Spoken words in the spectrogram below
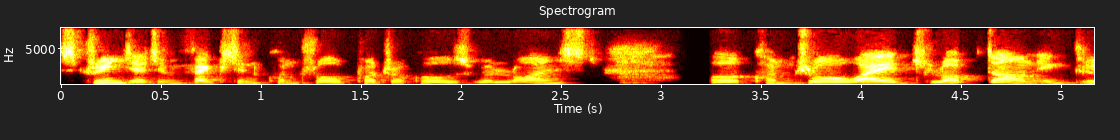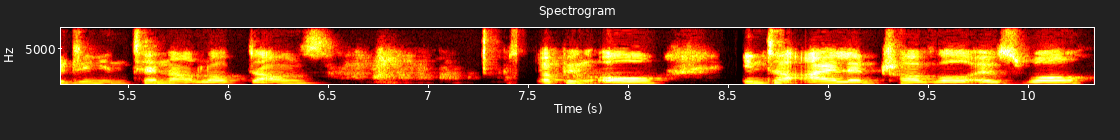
Stringent infection control protocols were launched, uh, control-wide lockdown, including internal lockdowns, stopping all inter-island travel as well.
